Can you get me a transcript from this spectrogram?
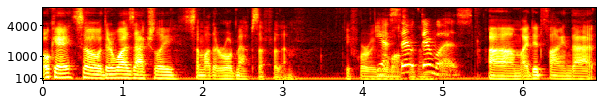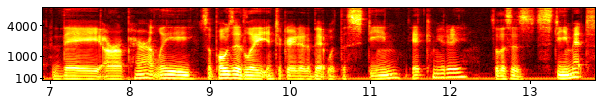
okay. So there was actually some other roadmap stuff for them before we yes, move off there of them. there was. Um, I did find that they are apparently supposedly integrated a bit with the Steam It community. So this is Steemit,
